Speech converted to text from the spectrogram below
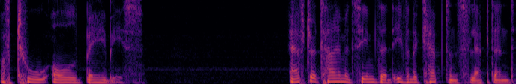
of two old babies. After a time, it seemed that even the captain slept, and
